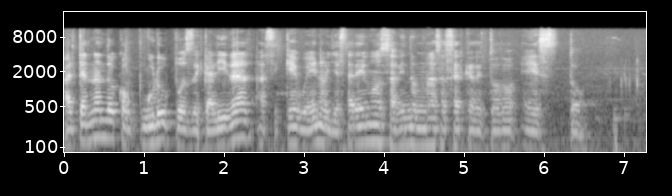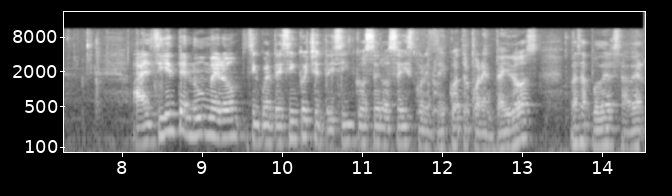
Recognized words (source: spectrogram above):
Alternando con grupos de calidad. Así que bueno, ya estaremos sabiendo más acerca de todo esto. Al siguiente número 5585064442 vas a poder saber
